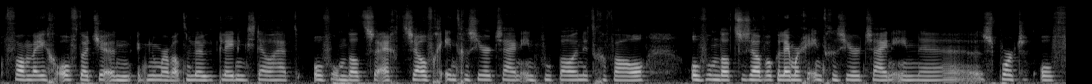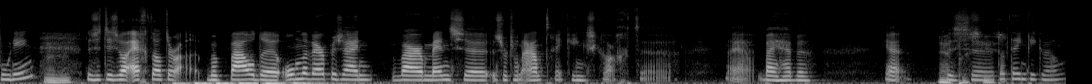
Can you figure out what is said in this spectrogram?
vanwege of dat je een, ik noem maar wat, een leuke kledingstijl hebt, of omdat ze echt zelf geïnteresseerd zijn in voetbal in dit geval, of omdat ze zelf ook alleen maar geïnteresseerd zijn in eh, sport of voeding. Mhm. Dus het is wel echt dat er bepaalde onderwerpen zijn waar mensen een soort van aantrekkingskracht eh, nou ja, bij hebben. Ja, Ja, dus dat denk ik wel.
